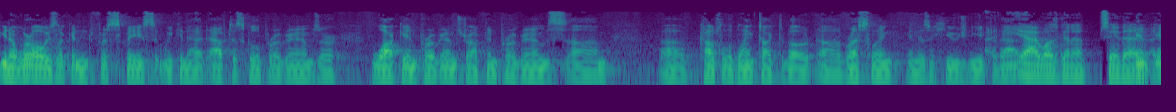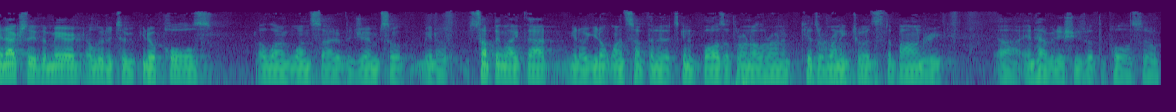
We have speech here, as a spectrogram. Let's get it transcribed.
you know, we're always looking for space that we can add after-school programs or walk-in programs, drop-in programs. Um, uh, Council LeBlanc talked about uh, wrestling, and there's a huge need for that. Yeah, I was going to say that. And, and actually, the mayor alluded to, you know, poles along one side of the gym. So, you know, something like that, you know, you don't want something that's going to, balls are thrown all around and kids are running towards the boundary uh, and having issues with the poles. So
